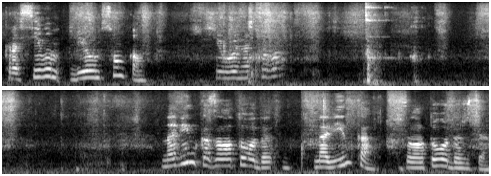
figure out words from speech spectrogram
к красивым белым сумкам. Сегодня что? Новинка золотого, новинка золотого дождя.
